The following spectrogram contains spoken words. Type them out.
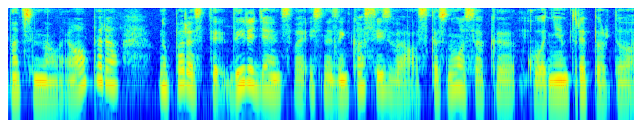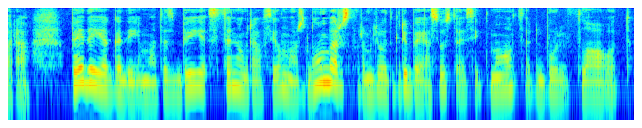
Nacionālajā operā. Nu, parasti diriģents vai es nezinu, kas izvēlas, kas nosaka, ko ņemt repertuārā. Pēdējā gadījumā tas bija scenogrāfs Ilmārs Blumbergs, kuram ļoti gribējās uztaisīt Mocarta burbuļu flautu.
